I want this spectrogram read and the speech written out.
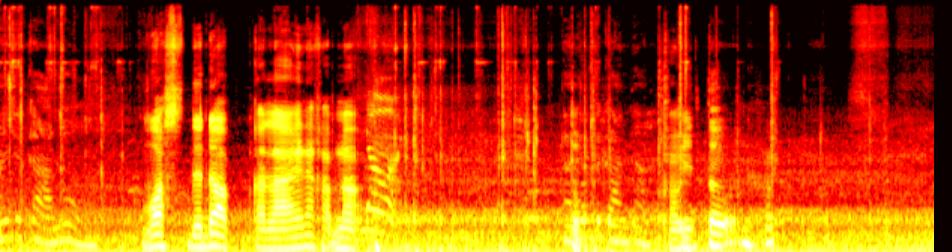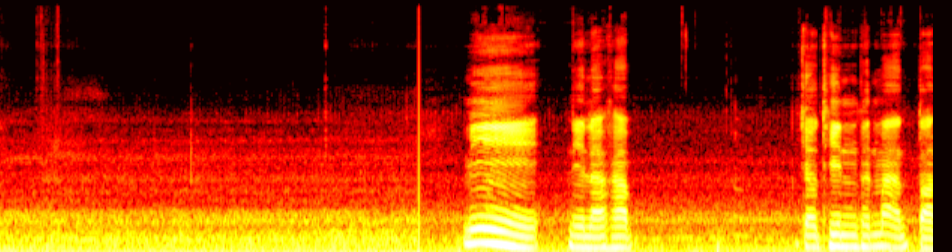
ราชการลง Watch the dog ก็ร้ายนะครับเนาะ ตกราชการจ้ะเขาอิโต้นะครับ มีนี่แหละครับ เจ้าทินเพิ่นมาตอน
